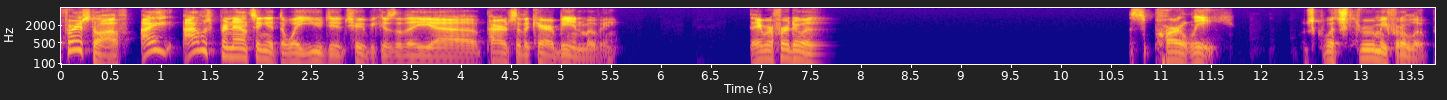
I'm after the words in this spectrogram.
first off, I I was pronouncing it the way you did too because of the uh, Pirates of the Caribbean movie. They refer to it parley, which, which threw me for a loop.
